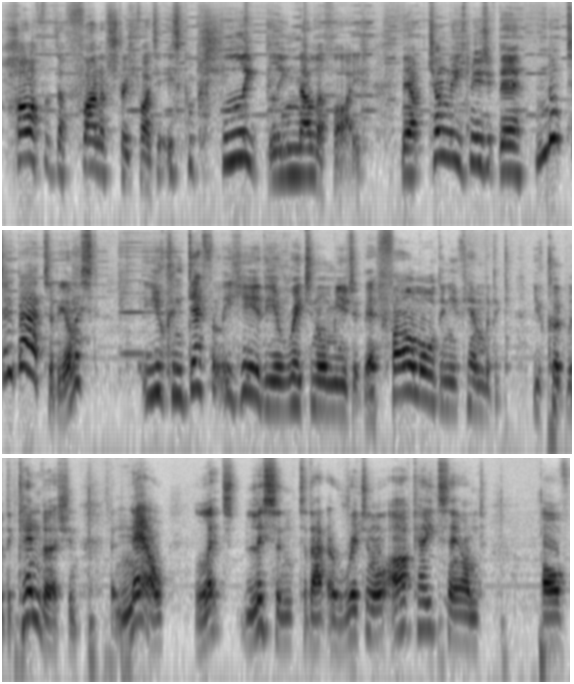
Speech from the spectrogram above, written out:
half of the fun of Street Fighter is completely nullified. Now, Chun Li's music there, not too bad to be honest. You can definitely hear the original music there, far more than you can with the, you could with the Ken version. But now, let's listen to that original arcade sound of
